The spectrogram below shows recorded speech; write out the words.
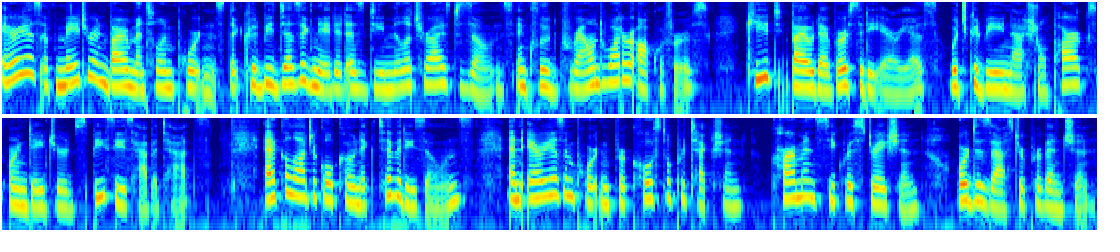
Areas of major environmental importance that could be designated as demilitarized zones include groundwater aquifers, key biodiversity areas, which could be national parks or endangered species habitats, ecological connectivity zones, and areas important for coastal protection, carbon sequestration, or disaster prevention.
